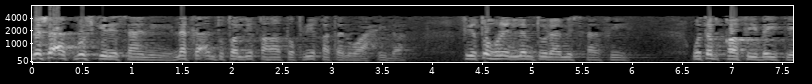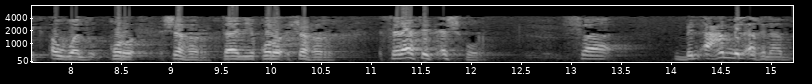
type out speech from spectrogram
نشأت مشكلة ثانية لك أن تطلقها تطليقة واحدة. في طهر لم تلامسها فيه وتبقى في بيتك. أول قرء شهر ثاني قرء شهر ثلاثة أشهر. فبالأعم الأغلب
